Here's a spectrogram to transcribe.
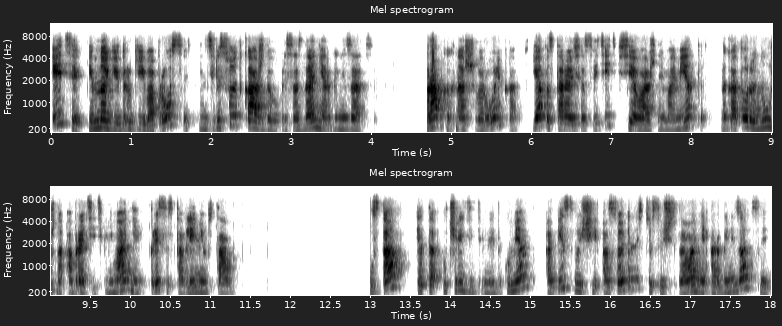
Эти и многие другие вопросы интересуют каждого при создании организации. В рамках нашего ролика я постараюсь осветить все важные моменты, на которые нужно обратить внимание при составлении устава. Устав – это учредительный документ, описывающий особенности существования организации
